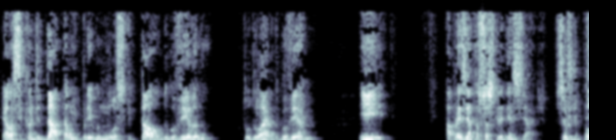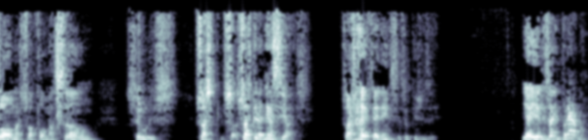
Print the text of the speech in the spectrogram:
Ela se candidata a um emprego no hospital do governo, tudo lá era do governo, e apresenta suas credenciais, seus diplomas, sua formação, seus, suas, suas credenciais, suas referências, eu quis dizer. E aí eles a empregam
